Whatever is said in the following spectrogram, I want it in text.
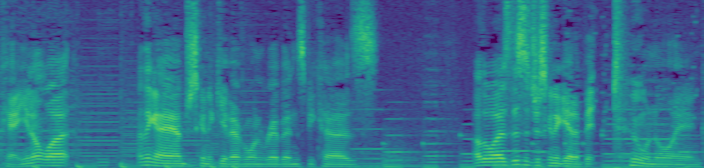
Okay, you know what? I think I am just gonna give everyone ribbons because otherwise this is just gonna get a bit too annoying.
